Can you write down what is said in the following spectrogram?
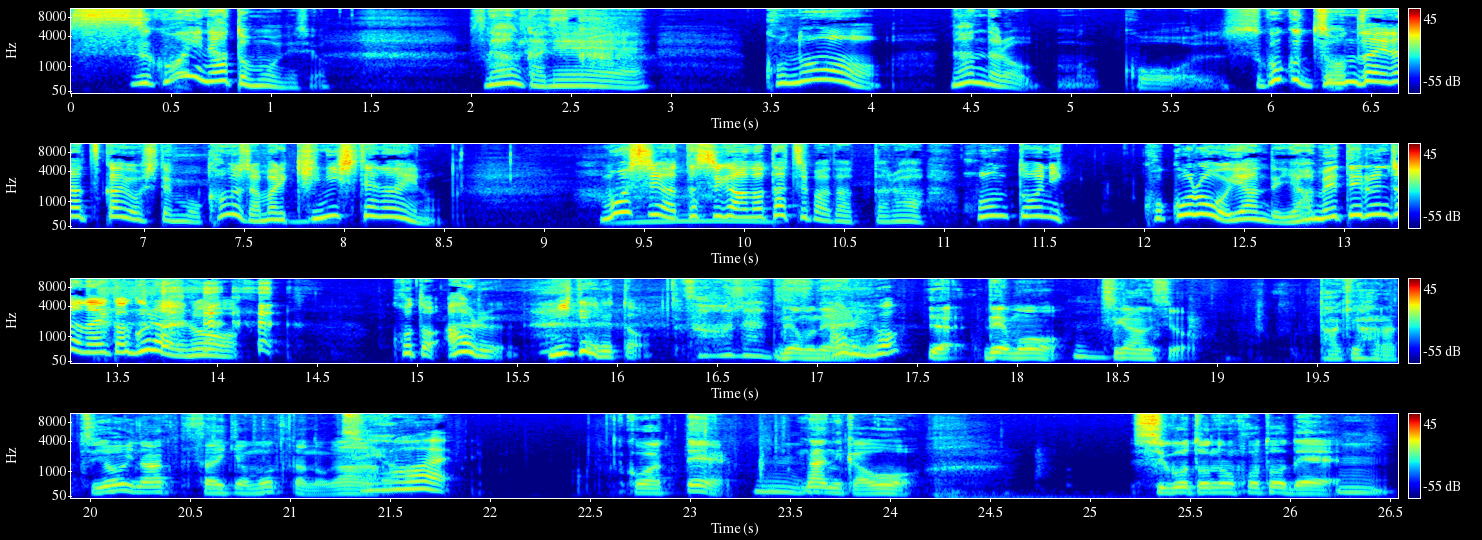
すごいなと思うんですよ。なんかね、この、なんだろう、こう、すごく存在な扱いをしても、彼女あまり気にしてないの。もし私があの立場だったら、本当に心を病んでやめてるんじゃないかぐらいの ことある。見てると。そうなんです。でもねあるよいやでも違うんですよ竹原強いなって最近思ったのが強い。こうやってうん何かを仕事のことでう、ん。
